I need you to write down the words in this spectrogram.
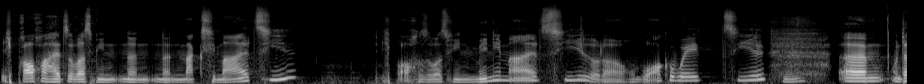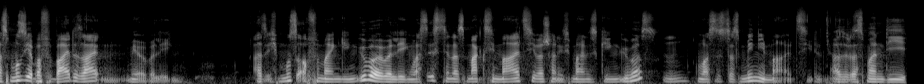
ich brauche halt sowas wie ein, ein Maximalziel ich brauche sowas wie ein Minimalziel oder auch ein Walkaway-Ziel. Mhm. Ähm, und das muss ich aber für beide Seiten mir überlegen. Also ich muss auch für mein Gegenüber überlegen, was ist denn das Maximalziel wahrscheinlich meines Gegenübers mhm. und was ist das Minimalziel. Also dass man die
